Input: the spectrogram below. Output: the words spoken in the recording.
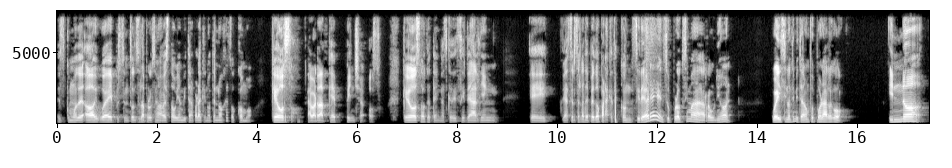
es como de, ay, güey, pues entonces la próxima vez te voy a invitar para que no te enojes o como, qué oso, la verdad, qué pinche oso, qué oso que tengas que decirle a alguien eh, hacérsela de pedo para que te considere en su próxima reunión. Güey, si no te invitaron fue por algo. Y no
